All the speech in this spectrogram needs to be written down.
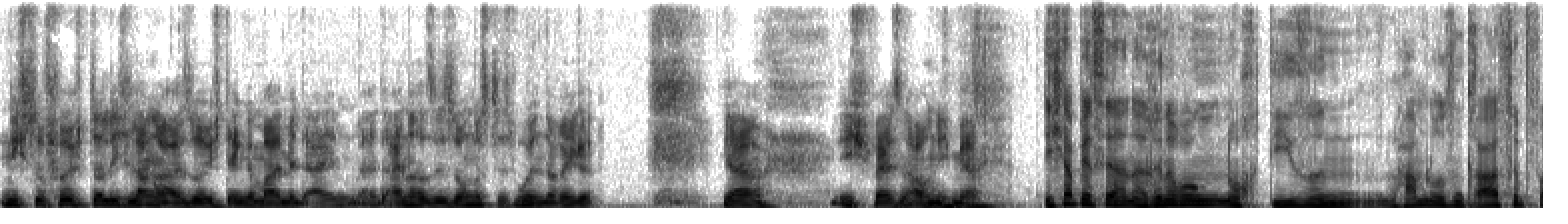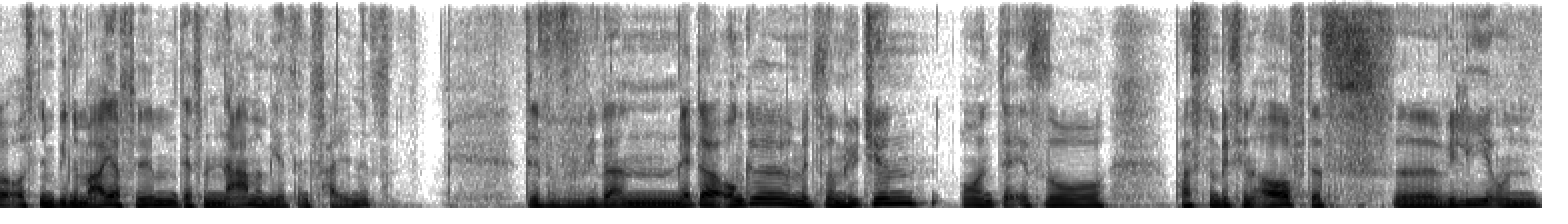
nicht so fürchterlich lange. Also ich denke mal, mit, ein, mit einer Saison ist das wohl in der Regel. Ja, ich weiß auch nicht mehr. Ich habe jetzt ja in Erinnerung noch diesen harmlosen Grashüpfer aus dem Biene Maya-Film, dessen Name mir jetzt entfallen ist. Das ist wieder ein netter Onkel mit so einem Hütchen und der ist so passt so ein bisschen auf, dass äh, Willi und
